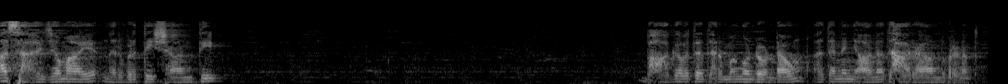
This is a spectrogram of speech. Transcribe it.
ആ സഹജമായ നിർവൃത്തി ശാന്തി ഭാഗവത ധർമ്മം കൊണ്ടുണ്ടാവും. അത് തന്നെ ജ്ഞാനധാര എന്ന് പറയണത്.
